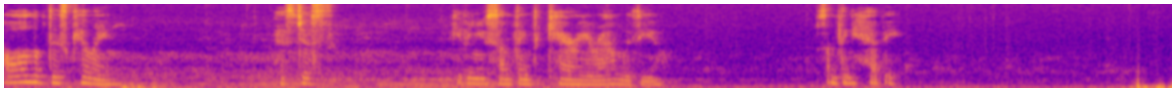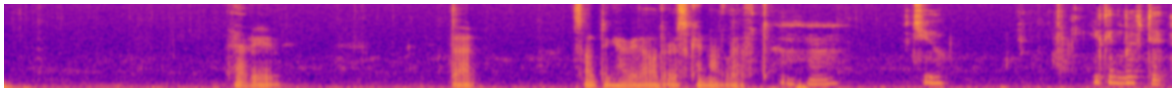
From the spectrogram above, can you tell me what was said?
all of this killing has just given you something to carry around with you. Something heavy. Heavy. That something heavy that others cannot lift. Mm-hmm. But you, you can lift it.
